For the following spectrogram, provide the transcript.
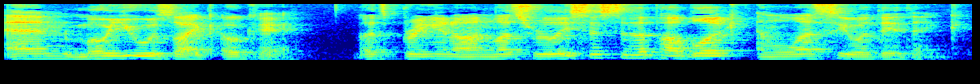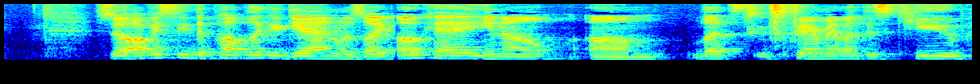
And Moyu was like, okay, let's bring it on, let's release this to the public, and let's see what they think. So obviously the public again was like, okay, you know, um, let's experiment with this cube.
